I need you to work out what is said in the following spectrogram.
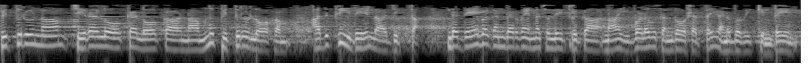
பித்ருநாம் சிரலோக லோகானாம்னு பித்ருலோகம். அதுக்கு இதே லாஜிக் தான். இந்த தேவகந்தர்வன் என்ன சொல்லிட்டு இருக்கான்? நான் இவ்வளவு சந்தோஷத்தை அனுபவிக்கின்றேன்.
